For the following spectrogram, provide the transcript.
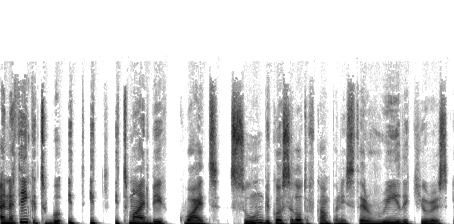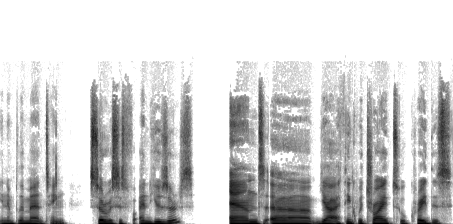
And I think it it, it, it might be quite soon because a lot of companies, they're really curious in implementing services for end users. And uh, yeah, I think we try to create these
